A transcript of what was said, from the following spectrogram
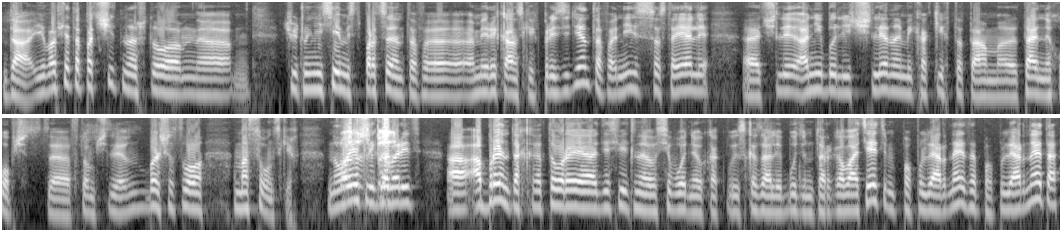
Да, и вообще-то подсчитано, что э, чуть ли не 70% э, американских президентов, они состояли, э, член, они были членами каких-то там э, тайных обществ, э, в том числе ну, большинство масонских. Но а если говорить о, о брендах, которые действительно сегодня, как вы сказали, будем торговать этим, популярно это, популярно это,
